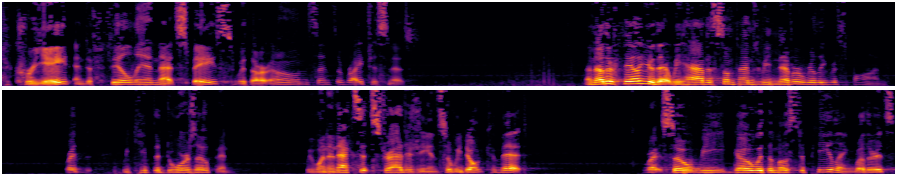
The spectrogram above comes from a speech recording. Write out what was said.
to create and to fill in that space with our own sense of righteousness. Another failure that we have is sometimes we never really respond. Right? We keep the doors open. We want an exit strategy, and so we don't commit. Right? So we go with the most appealing, whether it's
